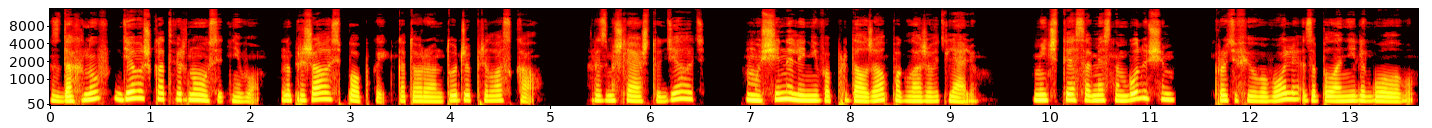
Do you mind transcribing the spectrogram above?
Вздохнув, девушка отвернулась от него, но прижалась попкой, которую он тут же приласкал. Размышляя, что делать, мужчина лениво продолжал поглаживать Лялю. Мечты о совместном будущем против его воли заполонили голову,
